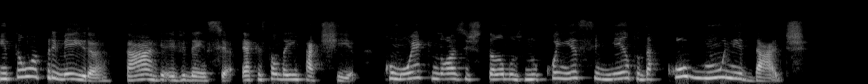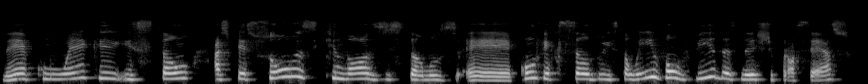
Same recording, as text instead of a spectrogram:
Então, a primeira tá, evidência é a questão da empatia. Como é que nós estamos no conhecimento da comunidade? Né? Como é que estão as pessoas que nós estamos é, conversando, estão envolvidas neste processo,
